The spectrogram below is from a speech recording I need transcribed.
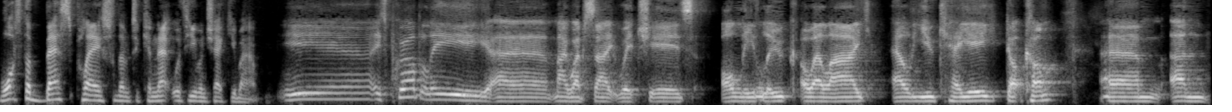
what's the best place for them to connect with you and check you out? Yeah, it's probably uh, my website, which is Ollie Luke O L I L U K E dot com. Um, and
